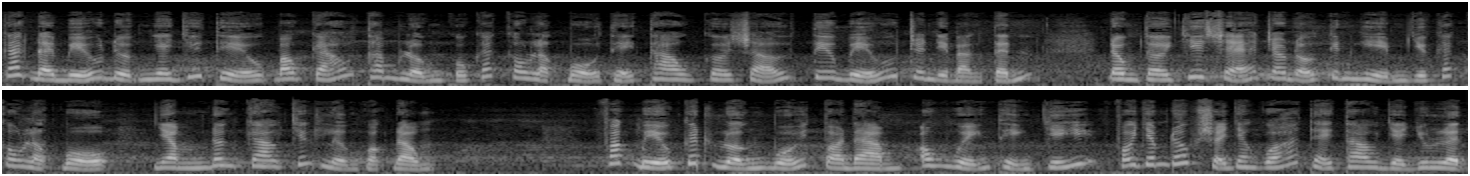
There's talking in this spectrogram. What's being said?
Các đại biểu được nghe giới thiệu báo cáo tham luận của các câu lạc bộ thể thao cơ sở tiêu biểu trên địa bàn tỉnh, đồng thời chia sẻ trao đổi kinh nghiệm giữa các câu lạc bộ nhằm nâng cao chất lượng hoạt động. Phát biểu kết luận buổi tọa đàm, ông Nguyễn Thiện Chí, Phó Giám đốc Sở Văn hóa Thể thao và Du lịch,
